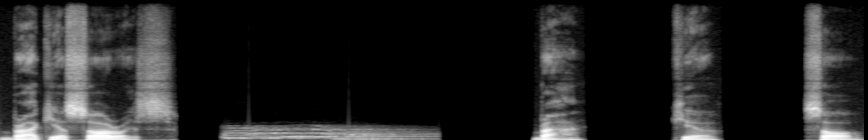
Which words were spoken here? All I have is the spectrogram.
Brachiosaurus. Bra kyo saw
